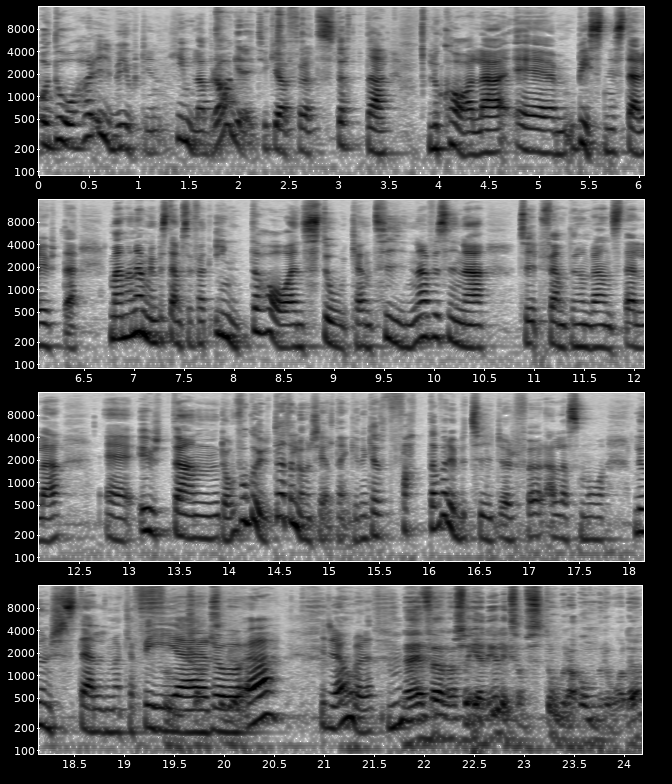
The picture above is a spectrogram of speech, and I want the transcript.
Och då har Uber gjort en himla bra grej tycker jag för att stötta lokala eh, business där ute. Man har nämligen bestämt sig för att inte ha en stor kantina för sina typ 1500 anställda Eh, utan de får gå ut och äta lunch helt enkelt. De kan fatta vad det betyder för alla små lunchställen och kaféer. Och, ja, i det där ja. området. Mm. Nej, för annars så är det ju liksom stora områden.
